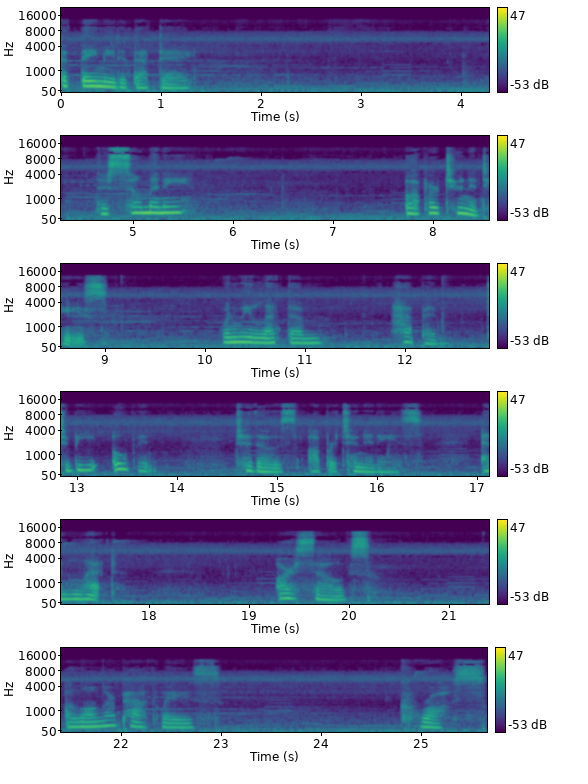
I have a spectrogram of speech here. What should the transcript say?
that they needed that day. There's so many opportunities when we let them happen to be open to those opportunities and let ourselves along our pathways cross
